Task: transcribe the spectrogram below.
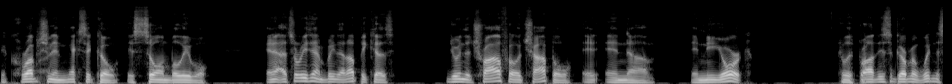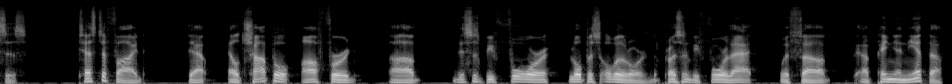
The corruption in Mexico is so unbelievable, and that's the reason I bring that up because during the trial for El Chapo in in, uh, in New York, it was brought, these are government witnesses, testified that El Chapo offered. Uh, this is before Lopez Obrador, the president before that, with uh, uh, Peña Nieta.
